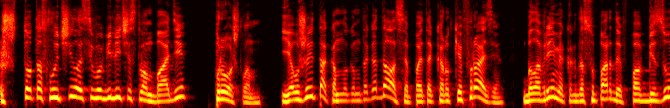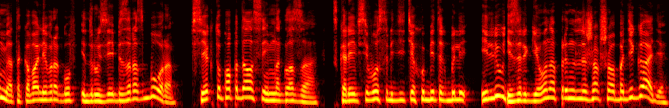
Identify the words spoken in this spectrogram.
«Что-то случилось с его величеством Бади?» «В прошлом. Я уже и так о многом догадался по этой короткой фразе. Было время, когда супарды, впав в безумие, атаковали врагов и друзей без разбора. Все, кто попадался им на глаза. Скорее всего, среди тех убитых были и люди из региона, принадлежавшего Бодигаде.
